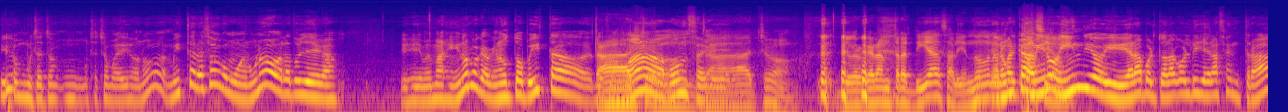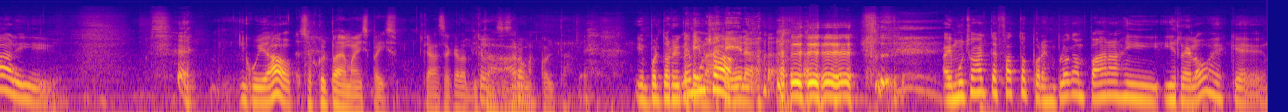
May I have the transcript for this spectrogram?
y un muchacho, un muchacho me dijo, no, mister, eso como en una hora tú llegas. Y dije, me imagino porque había una autopista de San Juan a Ponce. que tacho. Yo creo que eran tres días saliendo de una era un camino indio y era por toda la cordillera central y... y cuidado. Eso es culpa de MySpace, que hace que las distancias Claro. sean más cortas. Y en Puerto Rico Me hay, mucha- imagino. hay muchos artefactos, por ejemplo, campanas y, y relojes que,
